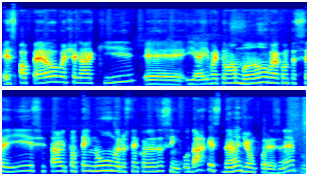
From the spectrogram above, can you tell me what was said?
Esse papel vai chegar aqui é, e aí vai ter uma mão, vai acontecer isso e tal. Então tem números, tem coisas assim. O Darkest Dungeon, por exemplo.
